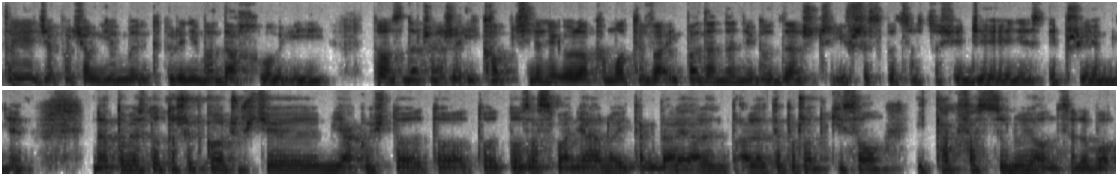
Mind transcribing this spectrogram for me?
to jedzie pociągiem, który nie ma dachu i to oznacza, że i kopci na niego lokomotywa i pada na niego deszcz i wszystko, co, co się dzieje, jest nieprzyjemnie. Natomiast no to szybko oczywiście jakoś to, to, to, to zasłaniano i tak dalej, ale, ale te początki są i tak fascynujące, no bo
